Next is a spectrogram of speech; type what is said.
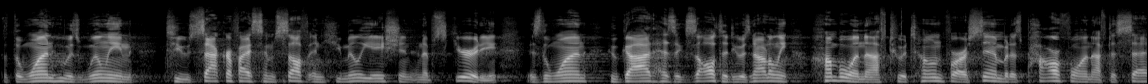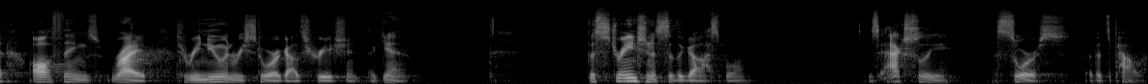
That the one who is willing to sacrifice himself in humiliation and obscurity is the one who God has exalted, who is not only humble enough to atone for our sin, but is powerful enough to set all things right, to renew and restore God's creation again. The strangeness of the gospel is actually a source of its power.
